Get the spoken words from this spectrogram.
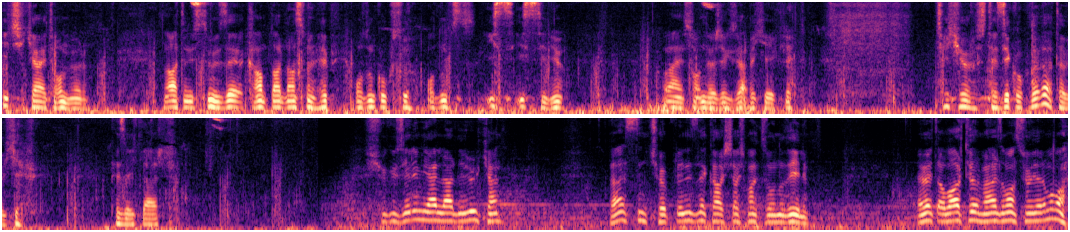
hiç şikayet olmuyorum. Zaten üstümüzde kamplardan sonra hep odun kokusu, odun is hissediyor. Yani son derece güzel ve keyifli. Çekiyoruz tezek kokuları da tabii ki. Tezekler. Şu güzelim yerlerde yürürken ben sizin çöplerinizle karşılaşmak zorunda değilim. Evet abartıyorum her zaman söylerim ama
